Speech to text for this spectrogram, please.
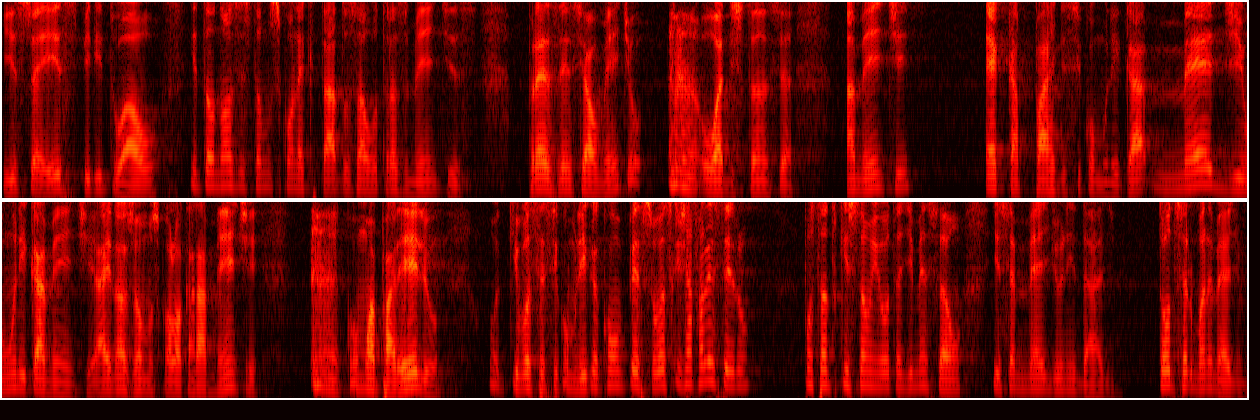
isso é espiritual. Então nós estamos conectados a outras mentes, presencialmente ou à distância, a mente é capaz de se comunicar mediunicamente. Aí nós vamos colocar a mente como um aparelho que você se comunica com pessoas que já faleceram, portanto, que estão em outra dimensão. Isso é mediunidade. Todo ser humano é médium.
